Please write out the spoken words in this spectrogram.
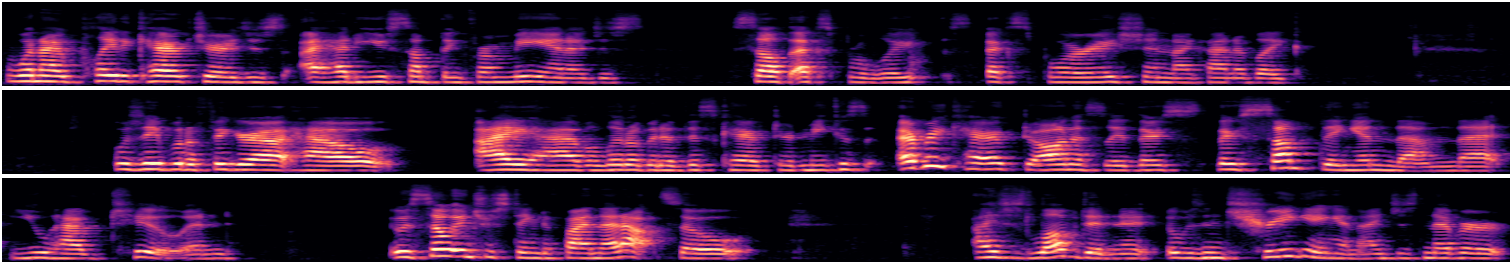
when I played a character, I just I had to use something from me, and I just self exploration. I kind of like was able to figure out how I have a little bit of this character in me because every character, honestly, there's there's something in them that you have too, and it was so interesting to find that out. So I just loved it, and it, it was intriguing, and I just never.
